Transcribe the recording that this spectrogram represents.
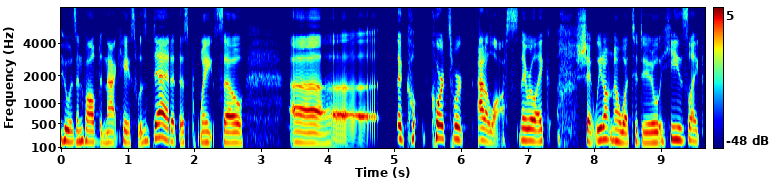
who was involved in that case was dead at this point. So uh, the co- courts were at a loss. They were like, Shit, we don't know what to do. He's like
